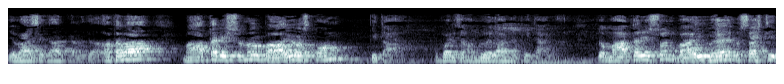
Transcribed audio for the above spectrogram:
ये भाष्यकार करना चाहता अथवा मातरिश्वन वायुस्तम पिता। ऊपर से अनुला में पिता का। जो मातरिश्वन वायु है ष्टी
